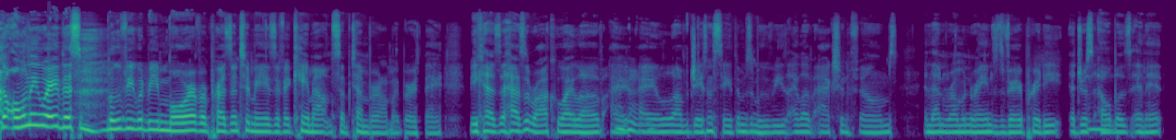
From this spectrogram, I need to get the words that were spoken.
the only way this movie would be more of a present to me is if it came out in September on my birthday because it has The Rock, who I love. I, Mhm. I love Jason Statham's movies. I love action films. And then Roman Reigns is very pretty. Idris Elba's in it.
